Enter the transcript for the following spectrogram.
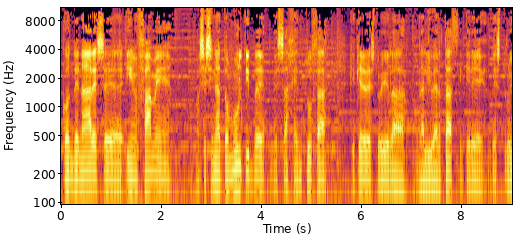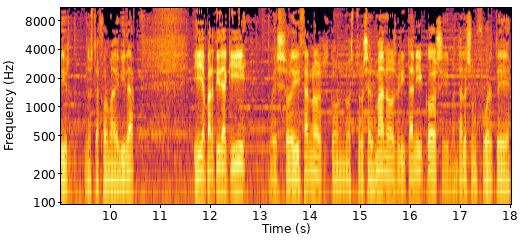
condenar ese infame asesinato múltiple de esa gentuza que quiere destruir la, libertad y quiere destruir nuestra forma de vida. Y a partir de aquí, pues solidarizarnos con nuestros hermanos británicos y mandarles un fuerte,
